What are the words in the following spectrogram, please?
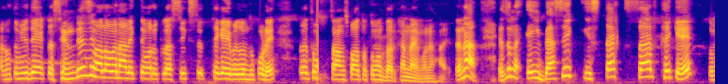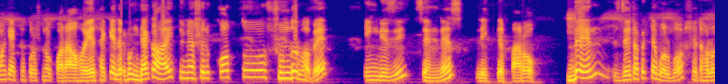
এখন তুমি যদি একটা সেন্টেন্সই ভালোভাবে না লিখতে পারো ক্লাস সিক্স থেকে এই পর্যন্ত পড়ে, তাহলে তোমার চান্স পাওয়া তো তোমার দরকার নাই মনে হয়, তাই না? এজন্য এই বেসিক স্ট্রাকচার থেকে তোমাকে একটা প্রশ্ন করা হয়ে থাকে, এবং দেখা হয় তুমি আসলে কত সুন্দরভাবে ইংরেজি সেন্টেন্স লিখতে পারো। দেন যে টপিকটা বলব, সেটা হলো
